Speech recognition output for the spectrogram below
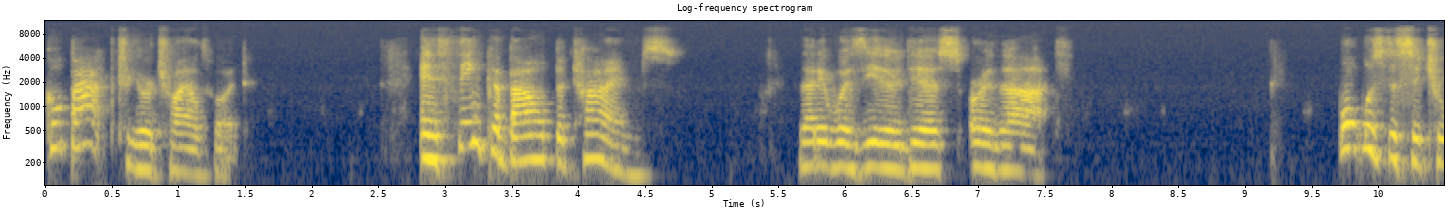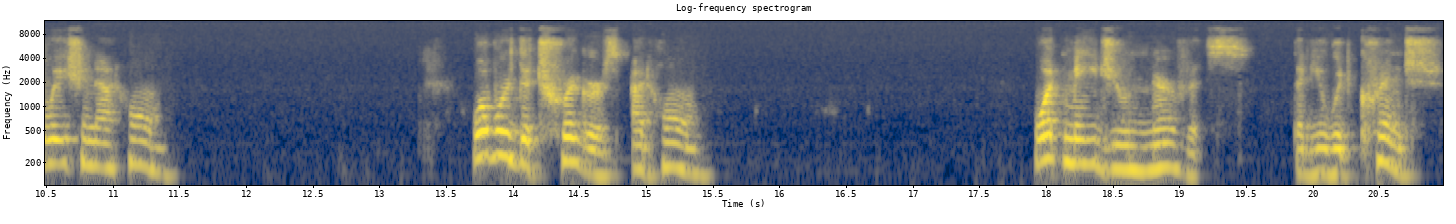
Go back to your childhood and think about the times that it was either this or that. What was the situation at home? What were the triggers at home? What made you nervous that you would cringe,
